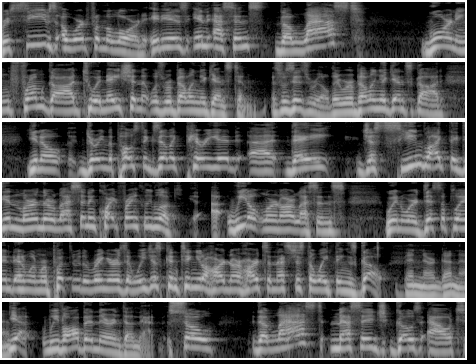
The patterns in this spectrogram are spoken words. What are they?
receives a word from the Lord. It is, in essence, the last warning from God to a nation that was rebelling against him. This was Israel. They were rebelling against God. You know, during the post exilic period, uh, they just seemed like they didn't learn their lesson. And quite frankly, look, uh, we don't learn our lessons when we're disciplined and when we're put through the ringers and we just continue to harden our hearts. And that's just the way things go. Been there, done that. Yeah, we've all been there and done that. So, the last message goes out,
